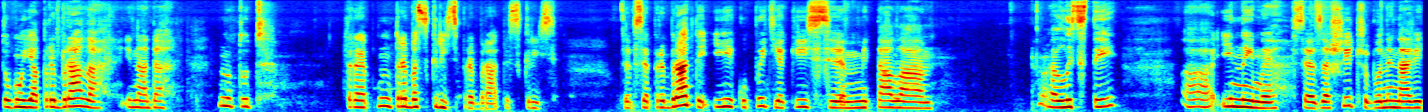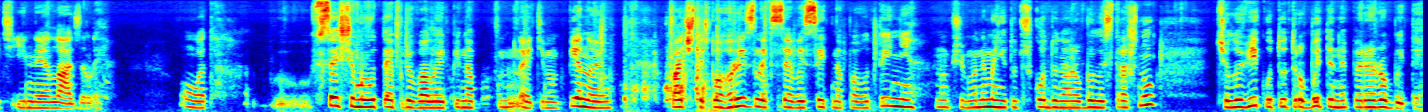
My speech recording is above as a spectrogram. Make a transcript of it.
Тому я прибрала і треба, ну тут треба, ну, треба скрізь прибрати, скрізь. Це все прибрати і купити якісь металолисти а, і ними все зашити, щоб вони навіть і не лазили. От. Все, що ми утеплювали піна, етім, піною, бачите, погризли, все висить на павутині. Ну, в общем, вони мені тут шкоду наробили страшну. Чоловіку тут робити не переробити.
